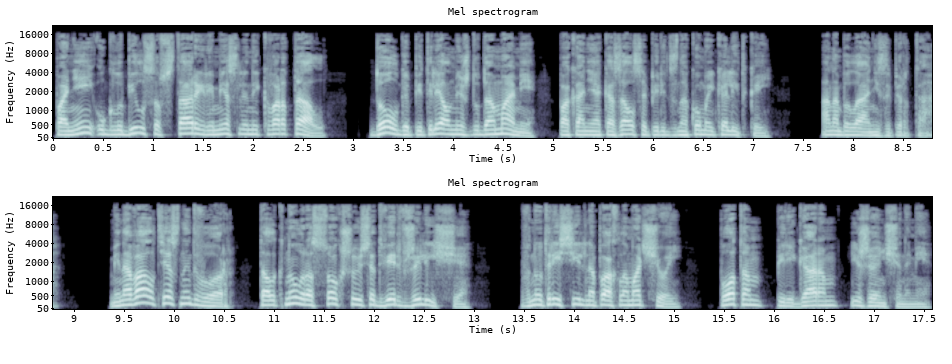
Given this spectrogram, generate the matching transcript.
по ней углубился в старый ремесленный квартал, долго петлял между домами, пока не оказался перед знакомой калиткой. Она была не заперта. Миновал тесный двор, толкнул рассохшуюся дверь в жилище. Внутри сильно пахло мочой, потом, перегаром и женщинами.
